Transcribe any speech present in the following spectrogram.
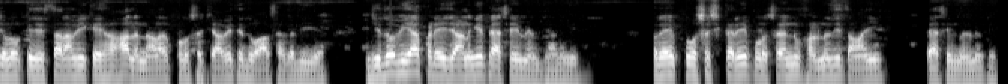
ਚਲੋ ਕਿਸੇ ਤਰ੍ਹਾਂ ਵੀ ਕਿਸੇ ਹੱਲ ਨਾਲ ਪੁਲਿਸ ਚਾਹਵੇ ਤੇ ਦਵਾ ਸਕਦੀ ਹੈ। ਜਦੋਂ ਵੀ ਆ ਫੜੇ ਜਾਣਗੇ, ਪੈਸੇ ਮਿਲ ਜਾਣਗੇ। ਪਰ ਇਹ ਕੋਸ਼ਿਸ਼ ਕਰੇ ਪੁਲਿਸ, ਇਹਨੂੰ ਫੜਨ ਦੀ ਤਾਂ ਹੀ ਪੈਸੇ ਮਿਲਣਗੇ।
